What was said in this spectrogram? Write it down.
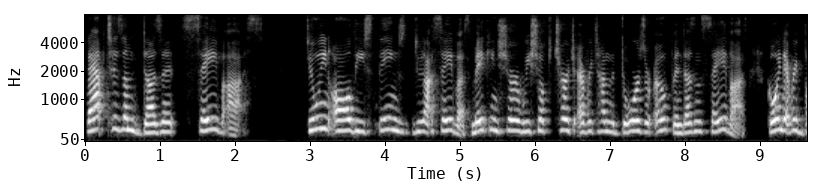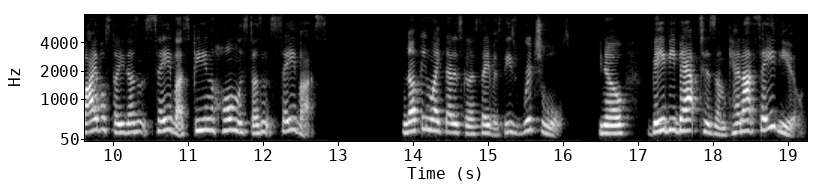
Baptism doesn't save us. Doing all these things do not save us. Making sure we show up to church every time the doors are open doesn't save us. Going to every Bible study doesn't save us. Feeding the homeless doesn't save us. Nothing like that is going to save us. These rituals, you know, baby baptism cannot save you.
